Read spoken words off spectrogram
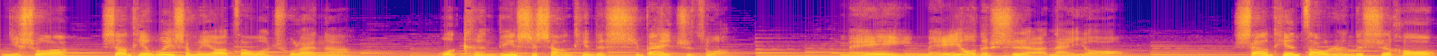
你说上天为什么要造我出来呢？我肯定是上天的失败之作。没，没有的事，奶油。上天造人的时候，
